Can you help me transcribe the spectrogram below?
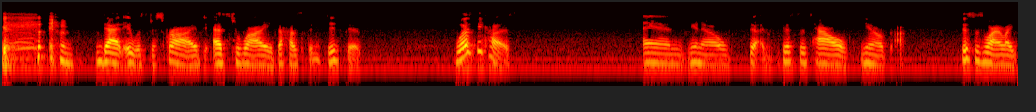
that it was described as to why the husband did this was because, and you know, th- this is how, you know, this is why I like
